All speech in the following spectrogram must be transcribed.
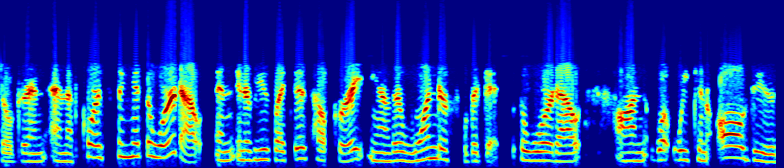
children. And of course, then get the word out. And interviews like this help great. You know, they're wonderful to get the word out on what we can all do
